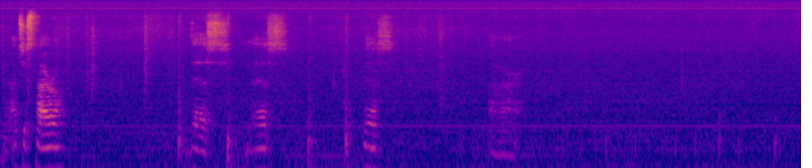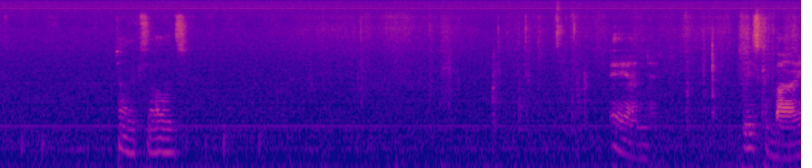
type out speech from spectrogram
Fibonacci spiral. This, this, this are platonic solids. And these combine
